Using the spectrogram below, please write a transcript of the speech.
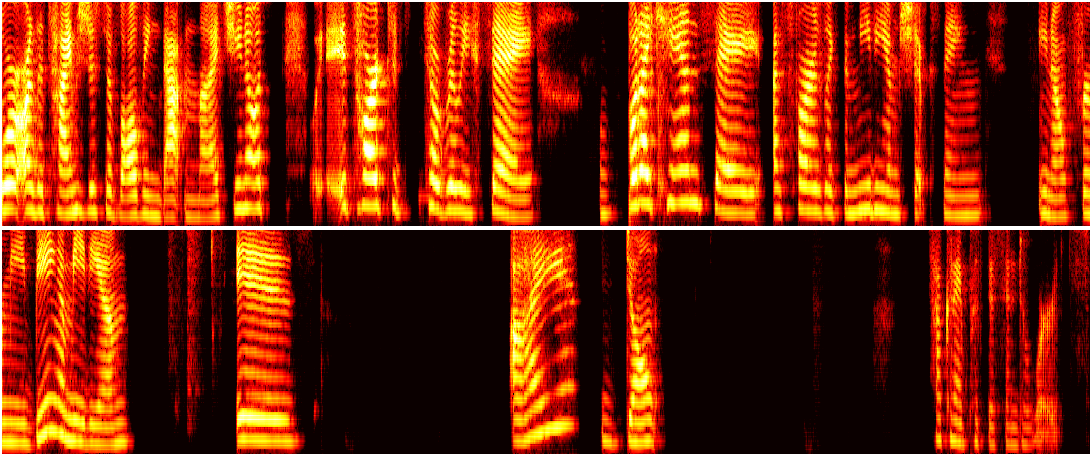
or are the times just evolving that much? You know, it's it's hard to to really say, but I can say as far as like the mediumship thing, you know, for me being a medium is I don't how can I put this into words?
